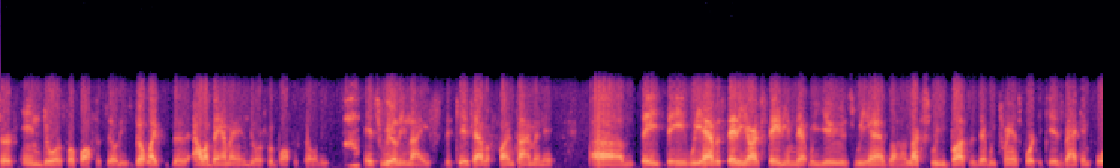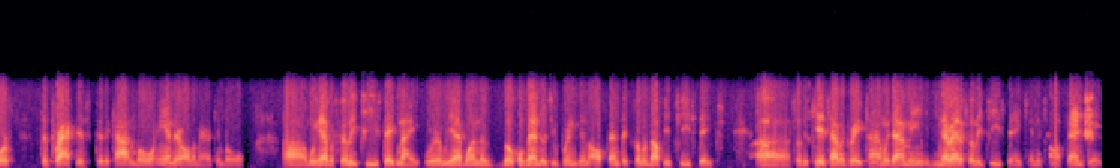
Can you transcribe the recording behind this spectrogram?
turf indoor football facility. It's built like the Alabama indoor football facility. It's really nice. The kids have a fun time in it. Um, they they we have a of art stadium that we use. We have uh, luxury buses that we transport the kids back and forth to practice to the Cotton Bowl and their All American Bowl. Uh, we have a Philly cheesesteak night where we have one of the local vendors who brings in authentic Philadelphia cheesesteaks. Uh, so the kids have a great time with that. I mean, if you never had a Philly cheesesteak and it's authentic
